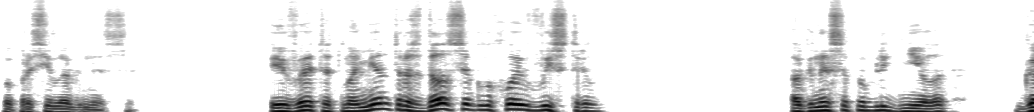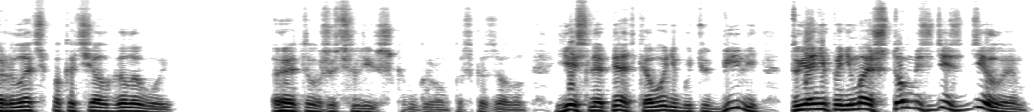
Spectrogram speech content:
попросила Агнесса. И в этот момент раздался глухой выстрел. Агнеса побледнела. Горлач покачал головой. «Это уже слишком громко», — сказал он. «Если опять кого-нибудь убили, то я не понимаю, что мы здесь делаем.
